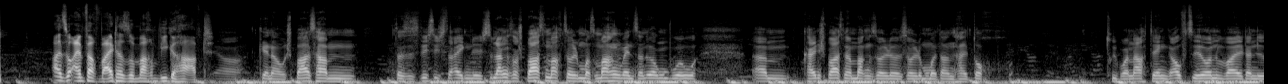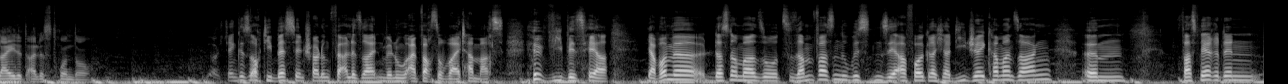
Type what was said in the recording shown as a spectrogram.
also einfach weiter so machen wie gehabt. Ja, genau. Spaß haben, das ist wichtig eigentlich. Solange es auch Spaß macht, sollte man es machen. Wenn es dann irgendwo ähm, keinen Spaß mehr machen sollte, sollte man dann halt doch drüber nachdenken, aufzuhören, weil dann leidet alles drunter. Ich denke, es ist auch die beste Entscheidung für alle Seiten, wenn du einfach so weitermachst wie bisher. Ja, wollen wir das nochmal so zusammenfassen? Du bist ein sehr erfolgreicher DJ, kann man sagen. Ähm, was wäre denn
